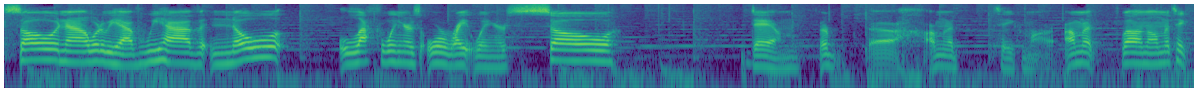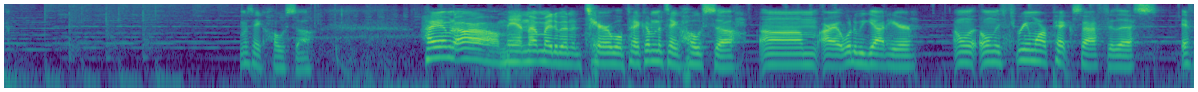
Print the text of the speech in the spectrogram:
So now what do we have? We have no left wingers or right wingers. So damn, uh, I'm gonna take Mar. I'm gonna well no, I'm gonna take I'm gonna take Hossa. I am. Oh man, that might have been a terrible pick. I'm gonna take Hossa. Um. All right, what do we got here? Only, only three more picks after this. If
